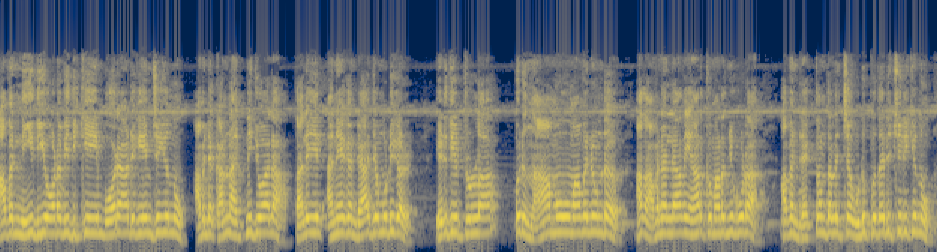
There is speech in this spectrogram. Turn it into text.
അവൻ നീതിയോടെ വിധിക്കുകയും പോരാടുകയും ചെയ്യുന്നു. അവന്റെ കണ്ണ് അഗ്നിജ്വാല തലയിൽ അനേകം രാജമുടികൾ. എഴുതിയിട്ടുള്ള ഒരു നാമവും അവനുണ്ട്. അത് അവനല്ലാതെ ആർക്കും അറിഞ്ഞുകൂടാ. അവൻ രക്തം തളിച്ച ഉടുപ്പ് ധരിച്ചിരിക്കുന്നു.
